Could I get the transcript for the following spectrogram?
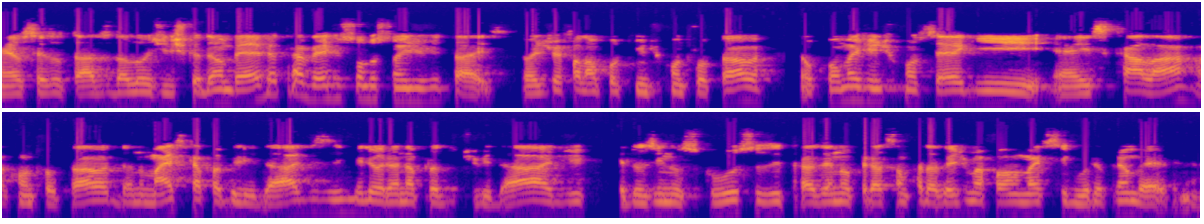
é, os resultados da logística da Ambev através de soluções digitais. Então a gente vai falar um pouquinho de Control Tower, então como a gente consegue é, escalar a Control Tower, dando mais capabilidades e melhorando a produtividade, reduzindo os custos e trazendo a operação cada vez de uma forma mais segura para a Ambev, né?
